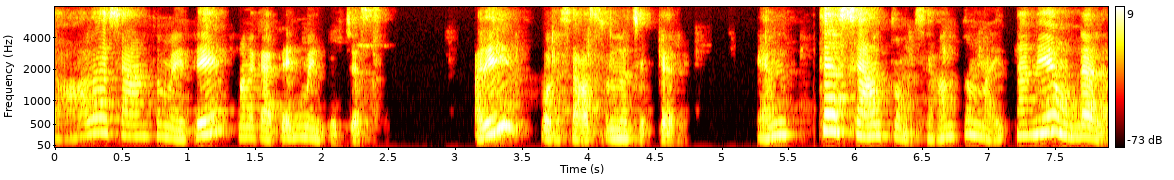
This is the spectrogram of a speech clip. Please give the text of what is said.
చాలా శాంతం అయితే మనకు అటైన్మెంట్ వచ్చేస్తుంది. అది ఒక శాస్త్రంలో చెప్పారు. ఎంత శాంతం శాంతం అయితేనే ఉండాలి.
